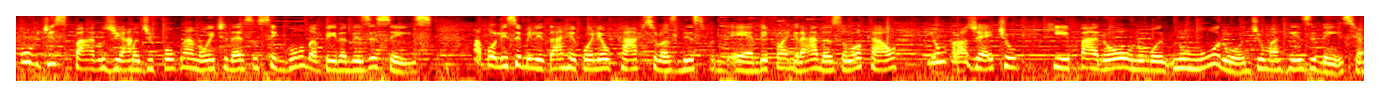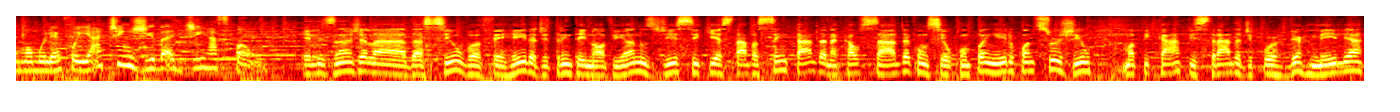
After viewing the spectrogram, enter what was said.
por disparos de arma de fogo na noite desta segunda-feira 16. A Polícia Militar recolheu cápsulas é, deflagradas no local e um projétil que parou no, no muro de uma residência. Uma mulher foi atingida de raspão. Elisângela da Silva Ferreira, de 39 anos, disse que estava sentada na calçada com seu companheiro quando surgiu uma picape estrada de cor vermelha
